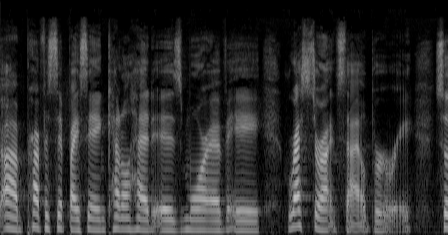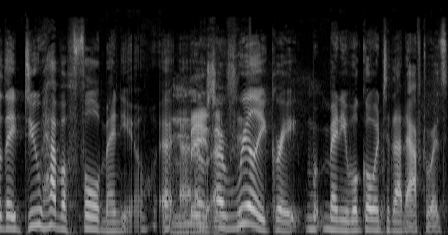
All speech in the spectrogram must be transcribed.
uh, preface it by saying kettlehead is more of a restaurant style brewery. So they do have a full menu a, a- a, really great menu. We'll go into that afterwards.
